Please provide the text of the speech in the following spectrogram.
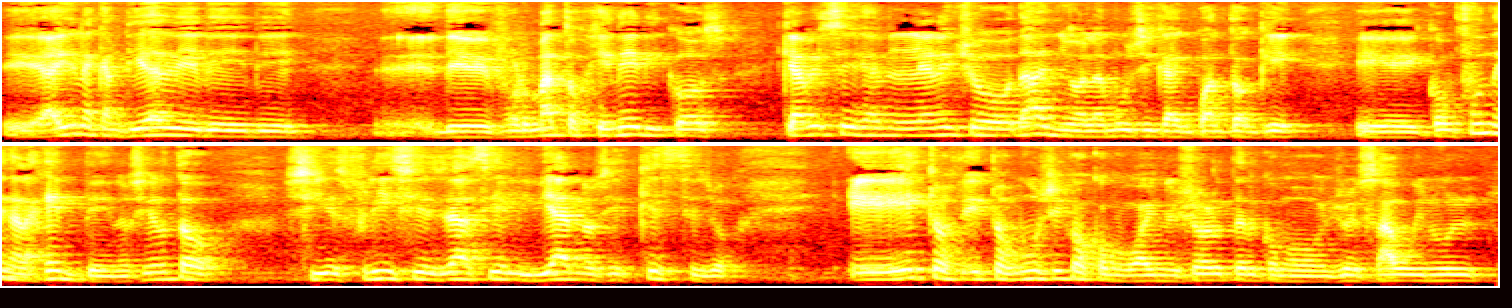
Eh, hay una cantidad de, de, de, formatos genéricos que a veces le han hecho daño a la música en cuanto a que eh, confunden a la gente, ¿no es cierto? Si es free, si es jazz, si es liviano, si es qué sé yo. Eh, estos, estos músicos como Wayne Shorter, como Joe Sawinul,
